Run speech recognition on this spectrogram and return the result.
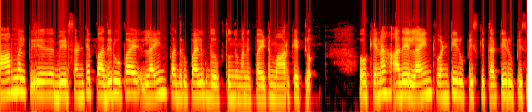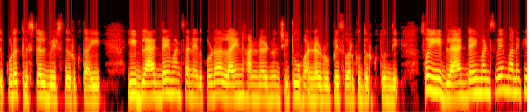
నార్మల్ బీడ్స్ eh, అంటే పది రూపాయలు లైన్ పది రూపాయలకు దొరుకుతుంది మనకి బయట మార్కెట్లో. ఓకేనా? అదే లైన్ ట్వంటీ రూపీస్కి థర్టీ రూపీస్కి కూడా క్రిస్టల్ బీడ్స్ దొరుకుతాయి. ఈ బ్లాక్ డైమండ్స్ అనేది కూడా లైన్ హండ్రెడ్ నుంచి టూ హండ్రెడ్ రూపీస్ వరకు దొరుకుతుంది. సో ఈ బ్లాక్ డైమండ్స్వే మనకి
